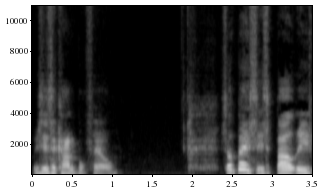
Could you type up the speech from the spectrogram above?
which is a cannibal film. So basically, it's about these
